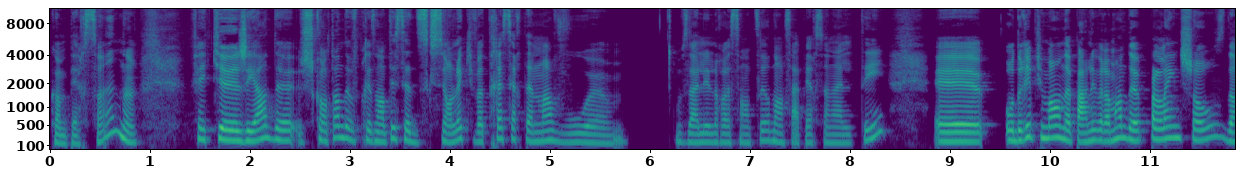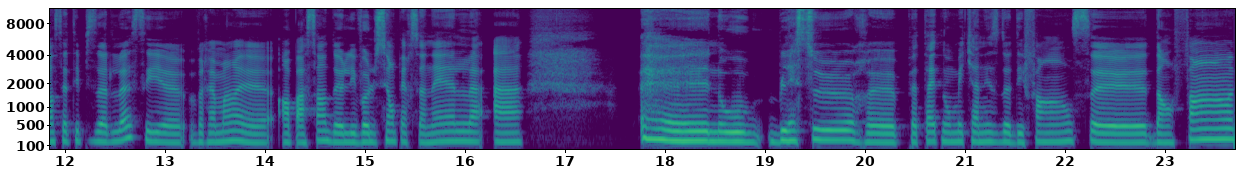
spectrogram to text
comme personne. Fait que j'ai hâte de... Je suis contente de vous présenter cette discussion-là qui va très certainement vous... vous allez le ressentir dans sa personnalité. Audrey puis moi, on a parlé vraiment de plein de choses dans cet épisode-là. C'est vraiment en passant de l'évolution personnelle à nos blessures, peut-être nos mécanismes de défense d'enfants,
